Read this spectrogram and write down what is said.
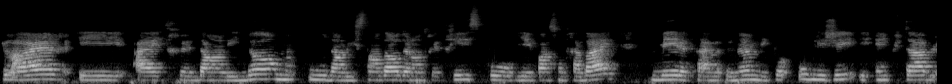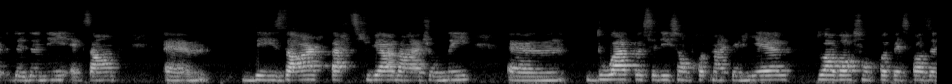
plaire et être dans les normes ou dans les standards de l'entreprise pour bien faire son travail, mais le travail autonome n'est pas obligé et imputable de donner, exemple, euh, des heures particulières dans la journée, euh, doit posséder son propre matériel, doit avoir son propre espace de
